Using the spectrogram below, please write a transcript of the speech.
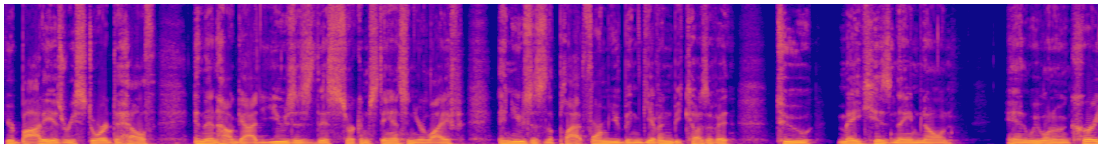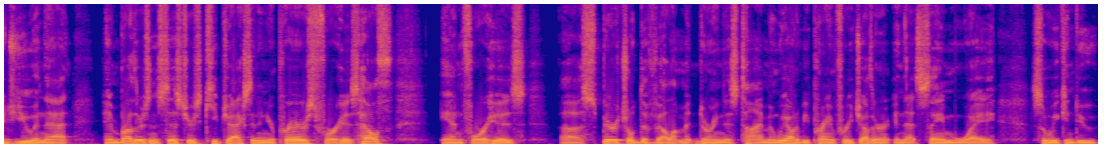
your body is restored to health, and then how God uses this circumstance in your life and uses the platform you've been given because of it to make his name known. And we want to encourage you in that. And brothers and sisters, keep Jackson in your prayers for his health and for his uh, spiritual development during this time. And we ought to be praying for each other in that same way so we can do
